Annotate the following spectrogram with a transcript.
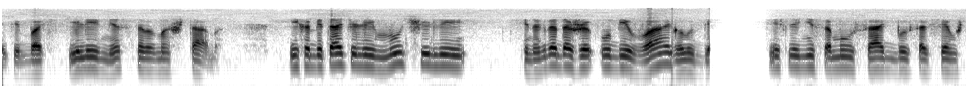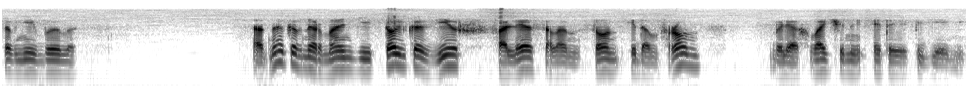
эти бастилии местного масштаба. Их обитателей мучили, иногда даже убивали голубя, если не саму усадьбу со всем, что в ней было. Однако в Нормандии только Вир, Фале, Салансон и Дамфрон были охвачены этой эпидемией.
